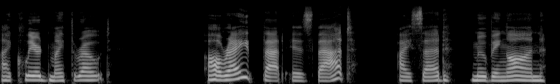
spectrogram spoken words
I cleared my throat. All right, that is that, I said, moving on.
